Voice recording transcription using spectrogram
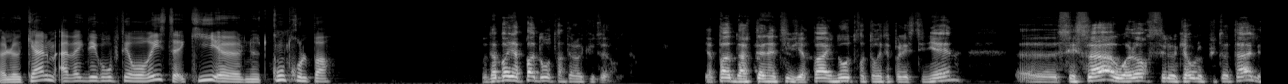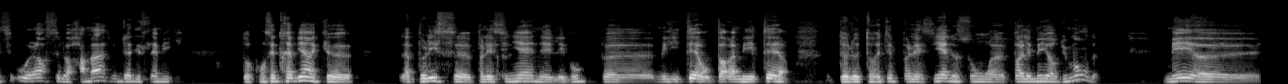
euh, le calme avec des groupes terroristes qui euh, ne contrôlent pas? D'abord, il n'y a pas d'autre interlocuteur. Il n'y a pas d'alternative, il n'y a pas une autre autorité palestinienne. C'est ça, ou alors c'est le chaos le plus total, ou alors c'est le Hamas, le djihad islamique. Donc on sait très bien que la police euh, palestinienne et les groupes euh, militaires ou paramilitaires de l'autorité palestinienne ne sont euh, pas les meilleurs du monde, mais euh,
